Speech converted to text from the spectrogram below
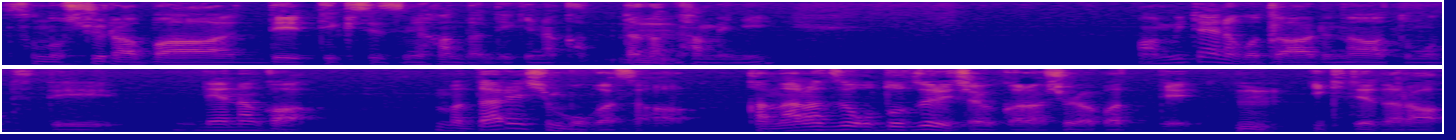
その修羅場で適切に判断できなかったがために、まあ、みたいなことあるなと思ってて。でなんかまあ、誰しもがさ必ず訪れちゃうから修羅場ってうん。生きてたら、だ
